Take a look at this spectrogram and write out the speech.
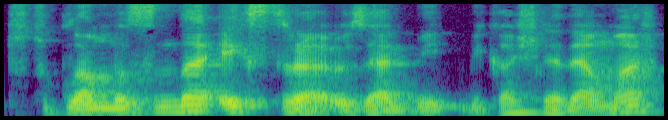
tutuklanmasında ekstra özel bir birkaç neden var.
